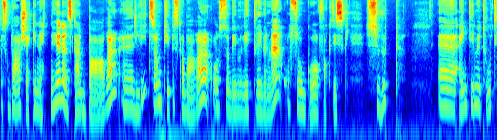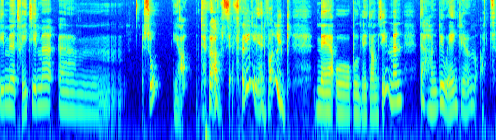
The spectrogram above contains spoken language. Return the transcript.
vi skal bare sjekke nettnyhetene. Skal bare. Eh, litt sånn typisk skal bare. Og så blir vi litt driven med, og så går faktisk svupp. Én eh, time, to time, tre time. Um, som ja, du har selvfølgelig et valg med å bruke litt tid, men det handler jo egentlig om at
